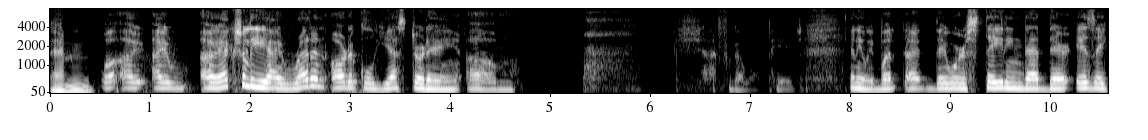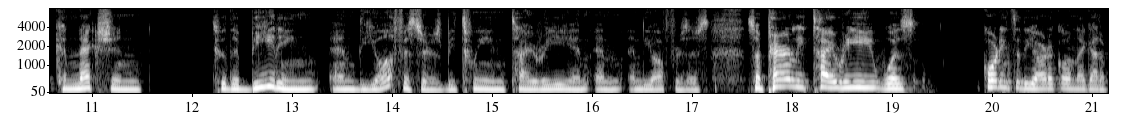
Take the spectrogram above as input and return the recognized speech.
and Well, I, I, I actually I read an article yesterday. Um, shit, I forgot what page. Anyway, but uh, they were stating that there is a connection to the beating and the officers between Tyree and, and, and the officers. So apparently Tyree was, according to the article, and I got a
